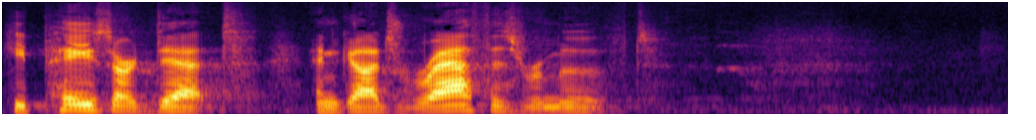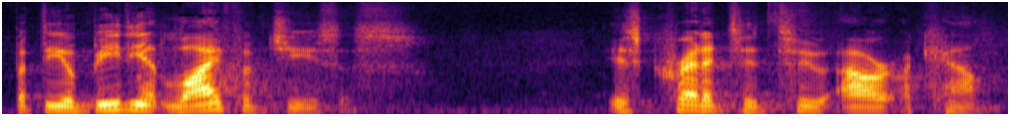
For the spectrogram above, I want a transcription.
he pays our debt, and God's wrath is removed. But the obedient life of Jesus is credited to our account.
